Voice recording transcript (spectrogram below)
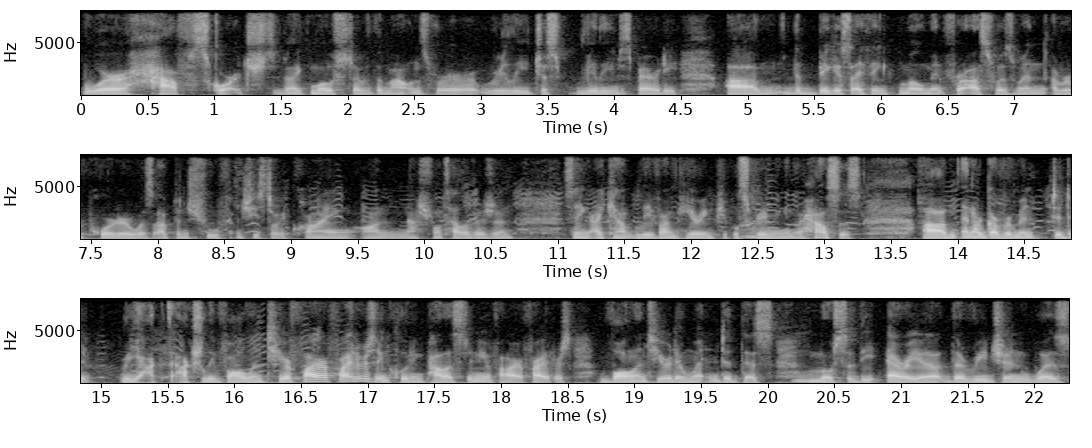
were half scorched. Like most of the mountains were really just really in disparity. Um, the biggest, I think, moment for us was when a reporter was up in Shuf and she started crying on national television, saying, "I can't believe I'm hearing people." Screaming in their houses. Um, and our government didn't react. Actually, volunteer firefighters, including Palestinian firefighters, volunteered and went and did this. Most of the area, the region was,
